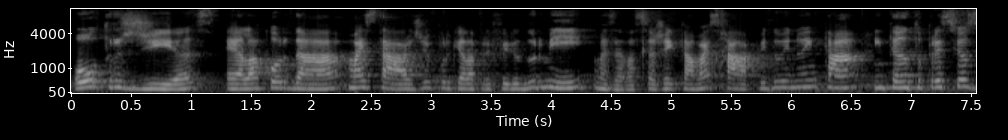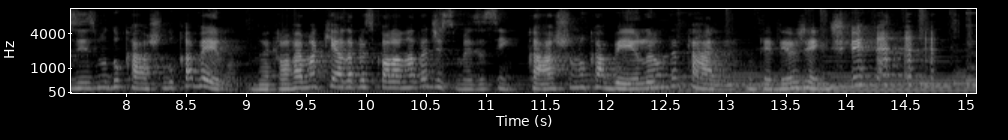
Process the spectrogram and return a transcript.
Outros dias, ela acordar mais tarde, porque ela preferiu dormir, mas ela se ajeitar mais rápido e não entrar em tanto preciosismo do cacho do cabelo. Não é que ela vai maquiada para a escola, nada disso, mas assim, cacho no cabelo é um detalhe, entendeu, gente?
